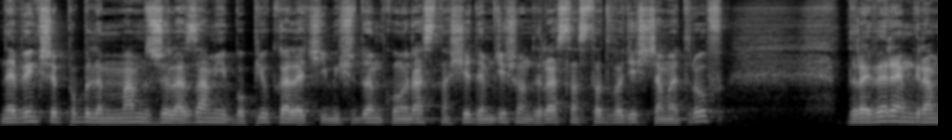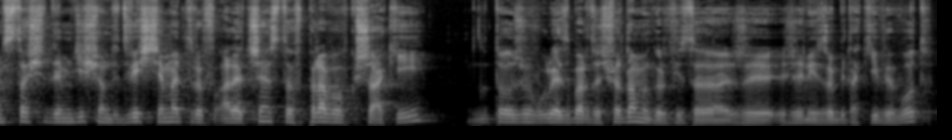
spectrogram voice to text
największy problem mam z żelazami, bo piłka leci mi siódemką raz na 70, raz na 120 metrów. Driverem gram 170-200 metrów, ale często w prawo w krzaki. No to już w ogóle jest bardzo świadomy golfista, że jeżeli zrobi taki wywód.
